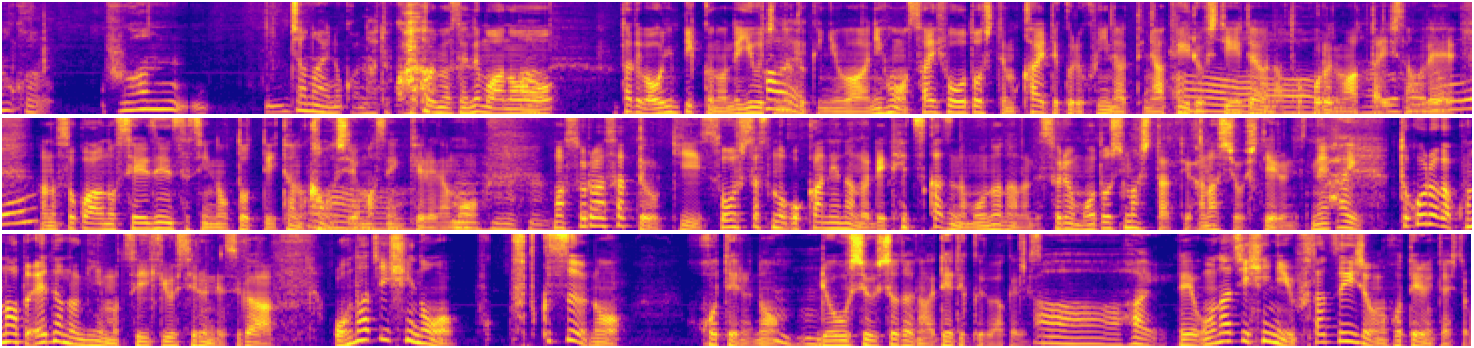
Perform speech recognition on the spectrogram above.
なんか不安じゃないのかなとか。わかりません。でもあの例えばオリンピックの、ね、誘致の時には、日本は財布を落としても帰ってくる国だってにアピールしていたようなところでもあったりしたので、あのそこはあの性善説にのっとっていたのかもしれませんけれども、まあ、それはさておき、そうしたそのお金なので、手つかずのものなので、それを戻しましたっていう話をしているんですね。はい、ところが、この後枝野議員も追及してるんですが、同じ日の複数のホテルの領収書というのが出てくるわけです。うんうんはい、で同じ日に2つ以上のホテルに対して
